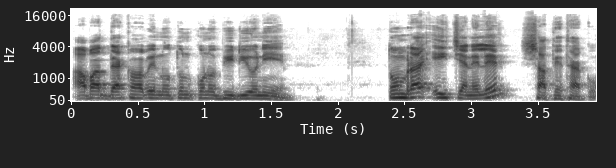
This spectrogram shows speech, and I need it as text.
আবার দেখা হবে নতুন কোনো ভিডিও নিয়ে। তোমরা এই চ্যানেলের সাথে থাকো।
